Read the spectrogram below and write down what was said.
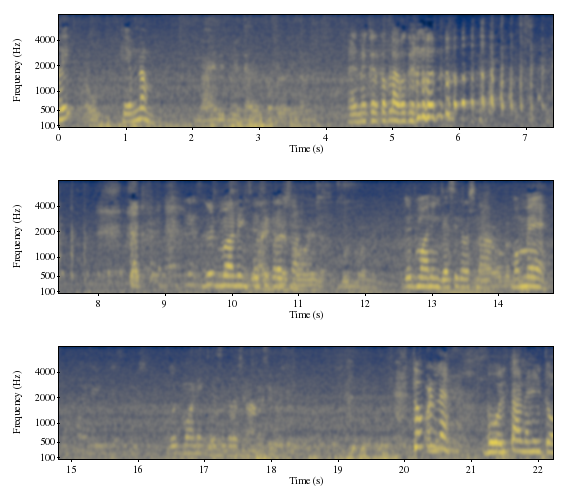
ભાઈ? કેમ નામ? નાઈ લીધું ત્યારે કપડાં નકર કપડા વગરનું હતું. ગુડ મોર્નિંગ જય Shri Krishna good morning. Good morning જય Shri Krishna mummy good morning જય શ્રી કૃષ્ણ તો પણ લે બોલતા નહીં તો.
